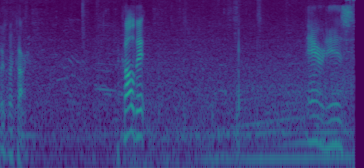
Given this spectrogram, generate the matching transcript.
Where's my car? I called it. There it is.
